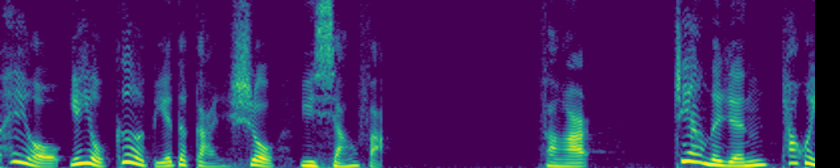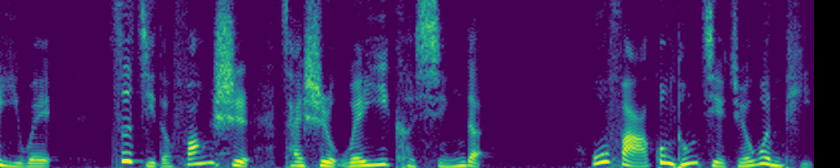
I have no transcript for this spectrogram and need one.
配偶也有个别的感受与想法。反而，这样的人他会以为自己的方式才是唯一可行的，无法共同解决问题，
